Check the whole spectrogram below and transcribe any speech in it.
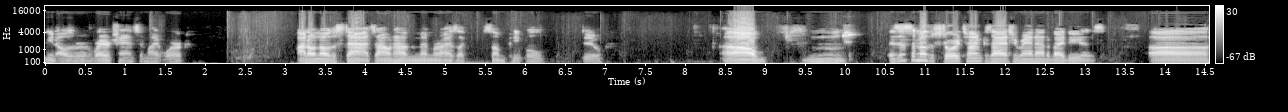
you know, there's a rare chance it might work. I don't know the stats. I don't have them memorized like some people do. Oh, hmm. Is this another story time? Because I actually ran out of ideas. Uh...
